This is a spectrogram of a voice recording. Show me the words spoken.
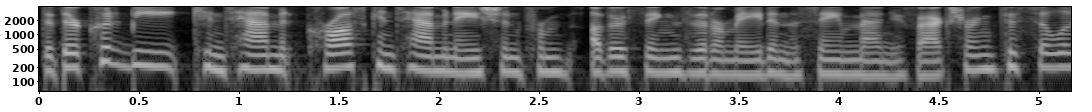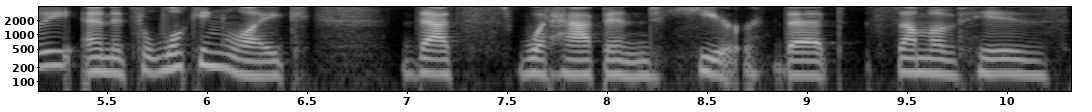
that there could be contamin- cross contamination from other things that are made in the same manufacturing facility. And it's looking like that's what happened here, that some of his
